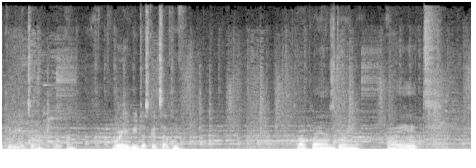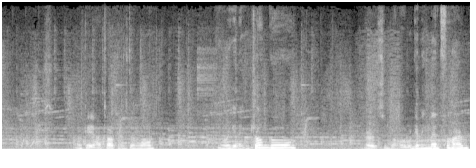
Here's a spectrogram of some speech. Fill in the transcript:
Okay, we get 7. Never. Where we just get 7. Top is doing alright. Okay, our top lane's doing well. We're getting jungle. Or it's jungle, we're getting mid farm.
